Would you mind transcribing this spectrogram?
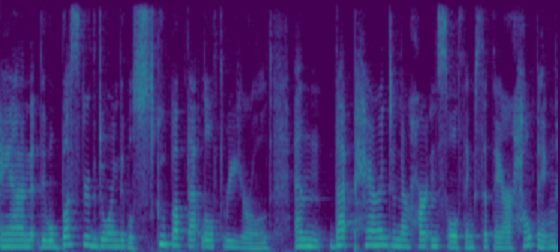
And they will bust through the door and they will scoop up that little 3-year-old and that parent in their heart and soul thinks that they are helping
